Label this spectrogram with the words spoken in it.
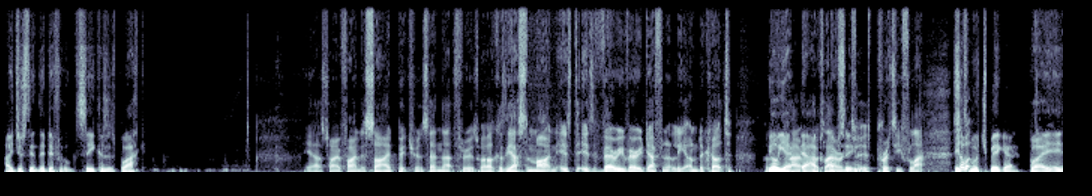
I just think they're difficult to see because it's black. Yeah, let's try and find a side picture and send that through as well because the Aston Martin is is very very definitely undercut. But Oh, yeah, McLaren, yeah, McLaren is, absolutely. is pretty flat. It's So- much bigger, but it,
